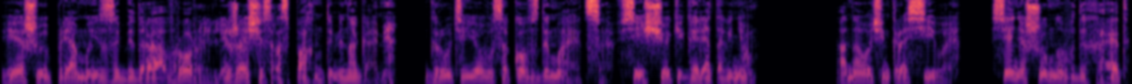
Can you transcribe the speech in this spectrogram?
Вешаю прямо из-за бедра Авроры, лежащей с распахнутыми ногами. Грудь ее высоко вздымается, все щеки горят огнем. Она очень красивая. Сеня шумно выдыхает,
